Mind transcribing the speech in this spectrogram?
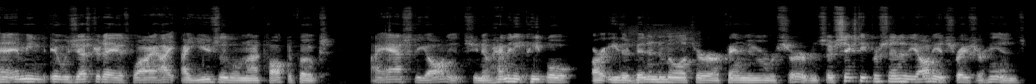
And I mean, it was yesterday. Is why I, I usually, when I talk to folks, I ask the audience, you know, how many people are either been in the military or family member served? And so 60% of the audience raise their hands.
